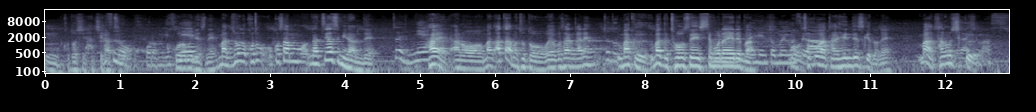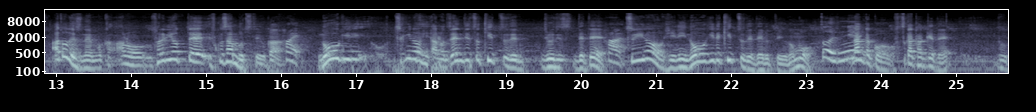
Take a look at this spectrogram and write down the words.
うん、今年8月。初の試みです試ね。みですね、まあ、ちょうどこのお子さんも夏休みなんで、そうですね。はい。あのまあ、あとはまあちょっと親御さんがねうまくうまく調整してもらえれば、うんもうそこは大変ですけどね。まあ楽しく。あとですねもうかあのそれによって副産物というか、はい。農技に次の日あの前日キッズで充実出て、はい。次の日に農技でキッズで出るっていうのも、そうですね。なんかこう2日かけてど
